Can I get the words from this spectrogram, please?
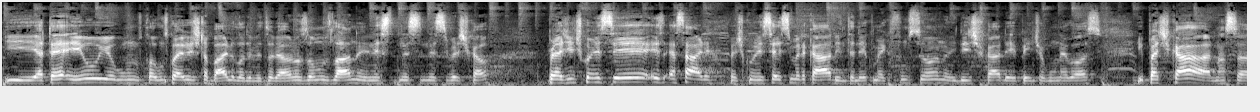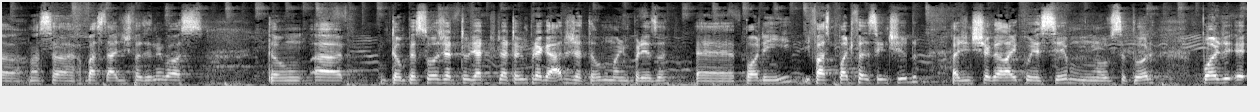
E até eu e alguns, alguns colegas de trabalho lá do Vetorial, nós vamos lá nesse, nesse, nesse vertical para a gente conhecer essa área, para a gente conhecer esse mercado, entender como é que funciona, identificar de repente algum negócio e praticar a nossa, nossa capacidade de fazer negócios. Então, então pessoas já, já, já estão empregadas, já estão numa empresa, é, podem ir e faz, pode fazer sentido a gente chegar lá e conhecer um novo setor. Pode, é,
